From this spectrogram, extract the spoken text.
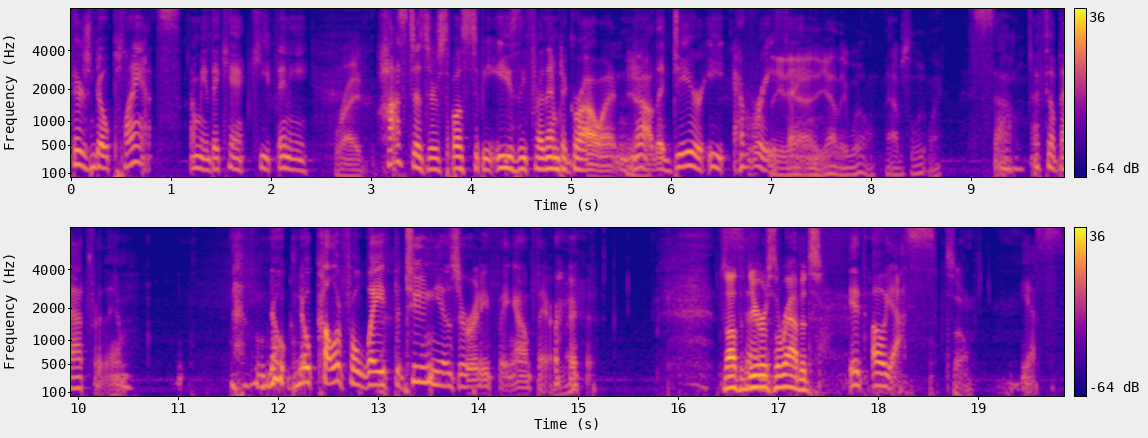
there's no plants. I mean, they can't keep any Right. hostas are supposed to be easy for them to grow and Yeah. no, the deer eat uh, everything. Yeah, yeah, they will. Absolutely. So, I feel bad for them. no no colorful wave petunias or anything out there. It's not the So- deer, it's the rabbits. It oh yes. So Yes.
